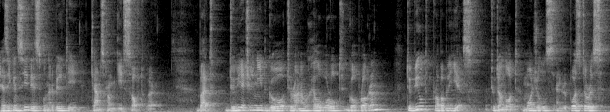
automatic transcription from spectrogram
as you can see, this vulnerability comes from Git software. But do we actually need Go to run our Hello World Go program? To build, probably yes. To download modules and repositories.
